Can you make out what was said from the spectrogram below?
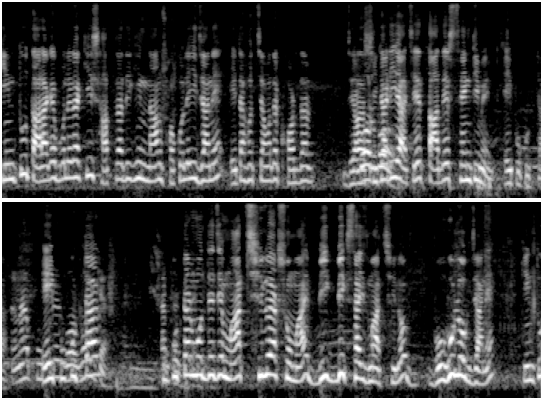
কিন্তু তার আগে বলে রাখি সাতরা দিঘির নাম সকলেই জানে। এটা হচ্ছে আমাদের খর্দার যারা। শিকারী আছে তাদের সেন্টিমেন্ট এই পুকুরটা। এই পুকুরটার পুকুরটার মধ্যে যে মাছ ছিল এক সময় বিগ বিগ সাইজ মাছ ছিল বহু লোক জানে কিন্তু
